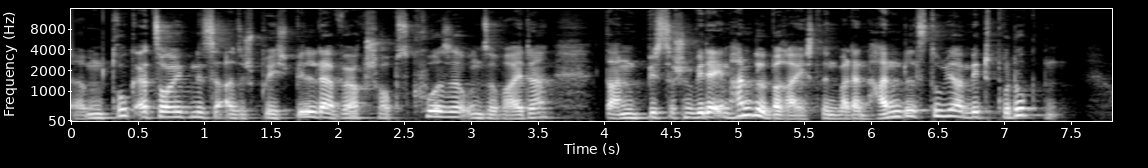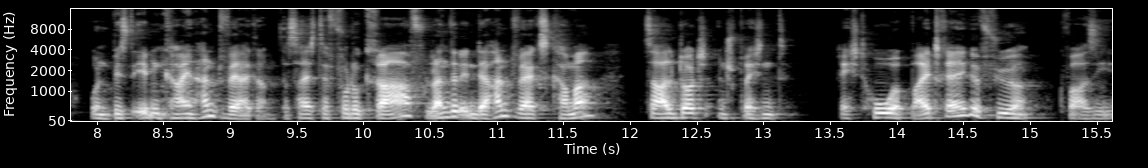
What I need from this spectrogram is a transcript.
ähm, Druckerzeugnisse, also sprich Bilder, Workshops, Kurse und so weiter, dann bist du schon wieder im Handelbereich drin, weil dann handelst du ja mit Produkten und bist eben kein Handwerker. Das heißt, der Fotograf landet in der Handwerkskammer, zahlt dort entsprechend recht hohe Beiträge für quasi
